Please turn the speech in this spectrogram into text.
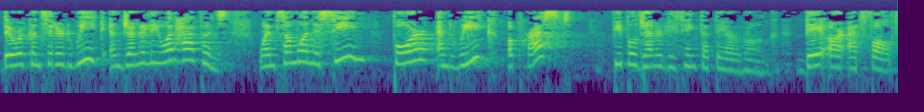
They were considered weak. And generally what happens? When someone is seen poor and weak, oppressed, people generally think that they are wrong. They are at fault.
